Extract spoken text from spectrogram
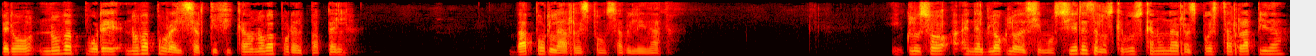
pero no va, por, e, no va por el certificado, no va por el papel, va por la responsabilidad. Incluso en el blog lo decimos, si eres de los que buscan una respuesta rápida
